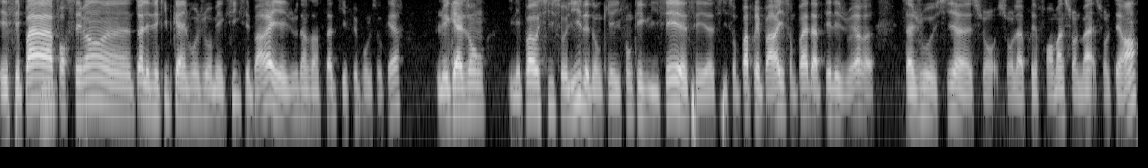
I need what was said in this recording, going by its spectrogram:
Et c'est pas mm. forcément. toi, les équipes, quand elles vont jouer au Mexique, c'est pareil. Ils jouent dans un stade qui est fait pour le soccer. Le gazon, il n'est pas aussi solide, donc ils font que glisser. S'ils ne sont pas préparés, ils ne sont pas adaptés, les joueurs ça joue aussi euh, sur, sur la performance sur le, sur le terrain.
